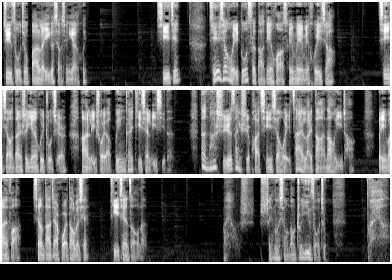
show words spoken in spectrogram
剧组就办了一个小型宴会。席间，秦小伟多次打电话催妹妹回家。”秦小丹是宴会主角，按理说呀不应该提前离席的，但他实在是怕秦小伟再来大闹一场，没办法向大家伙道了歉，提前走了。哎呀，谁谁能想到这一走就……哎呀，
